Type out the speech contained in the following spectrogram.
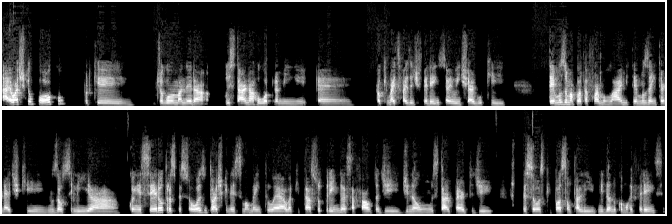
Ah, eu acho que um pouco, porque de alguma maneira o estar na rua para mim é, é o que mais faz a diferença. Eu enxergo que temos uma plataforma online, temos a internet que nos auxilia a conhecer outras pessoas, então acho que nesse momento é ela que está suprindo essa falta de, de não estar perto de pessoas que possam estar ali me dando como referência.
